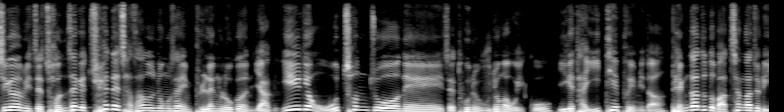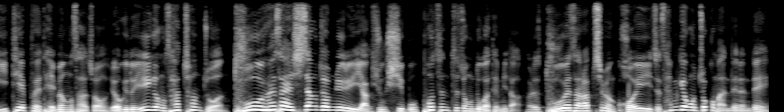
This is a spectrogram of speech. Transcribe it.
지금 이제 전 세계 최대 자산운용사인 블랙록은 약 1경 5천조 원의 이제 돈을 운용하고 있고 이게 다 ETF입니다. 뱅가드도 마찬가지로 ETF의 대명사죠. 여기도 1경 4천조 원. 두 회사의 시장 점유율이 약 65% 정도가 됩니다. 그래서 두 회사를 합치면 거의 이제 3경은 조금 안 되는데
